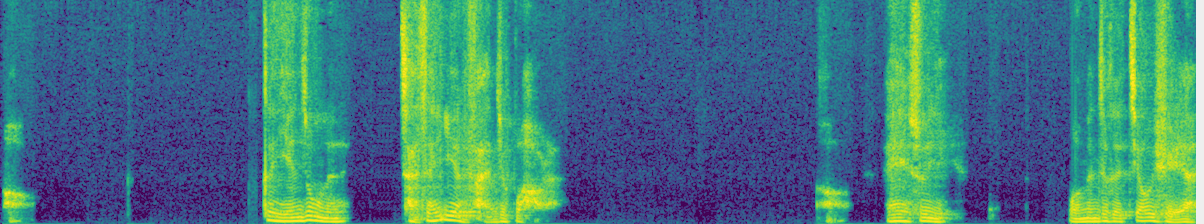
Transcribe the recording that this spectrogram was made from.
哦，更严重的呢？产生厌烦就不好了，啊，哎，所以我们这个教学呀，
